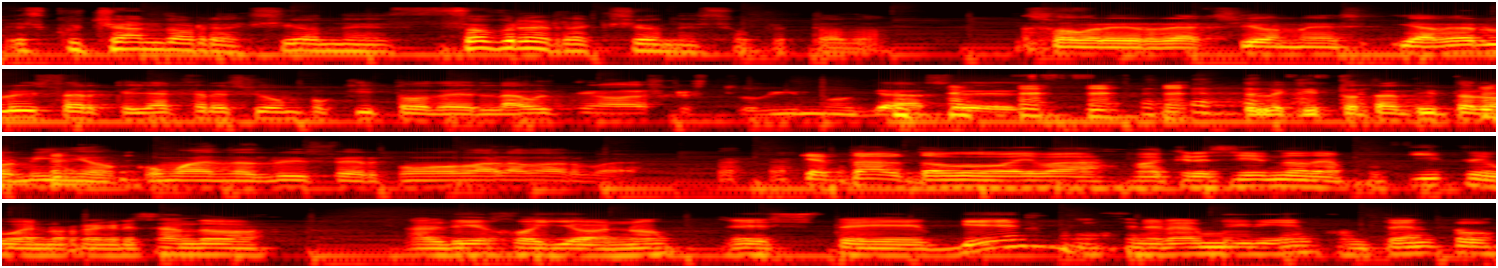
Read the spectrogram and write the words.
Escuchando reacciones, sobre reacciones sobre todo. Sobre reacciones. Y a ver, Luis Fer, que ya creció un poquito de la última vez que estuvimos, ya se, le quitó tantito lo niño. ¿Cómo andas, Luis Fer? ¿Cómo va la barba? ¿Qué tal? Todo ahí va, va creciendo de a poquito y bueno, regresando al viejo yo, ¿no? Este, bien, en general muy bien, contento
